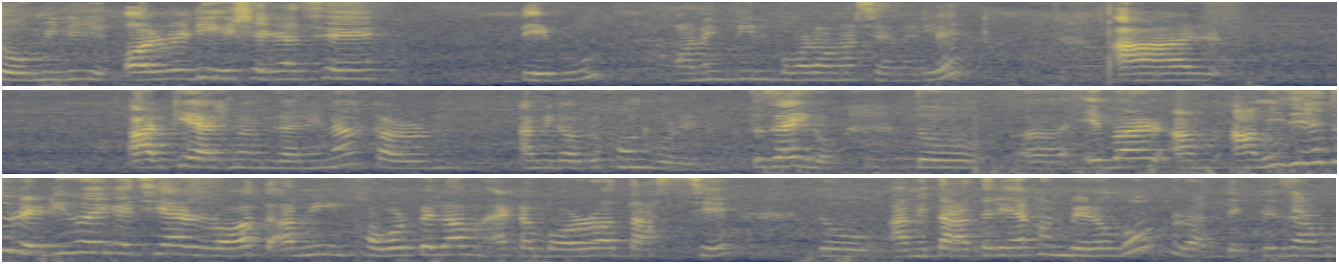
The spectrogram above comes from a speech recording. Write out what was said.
সৌমিলি অলরেডি এসে গেছে দেবু অনেক দিন পর আমার চ্যানেলে আর আর কে আসবে আমি জানি না, কারণ আমি কাউকে ফোন করিনি। তো যাই হোক, তো এবার আমি যেহেতু রেডি হয়ে গেছি আর রথ, আমি খবর পেলাম, একটা বড় রথ আসছে। তো আমি তাড়াতাড়ি এখন বেরোবো, রথ দেখতে যাব।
